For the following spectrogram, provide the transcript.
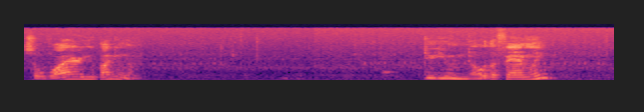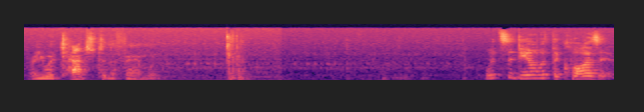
So why are you bugging them? Do you know the family? Are you attached to the family? What's the deal with the closet?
